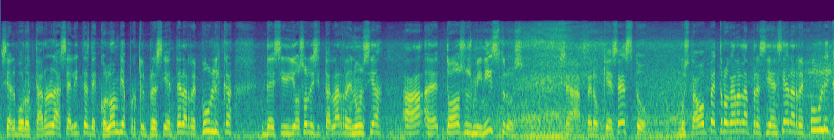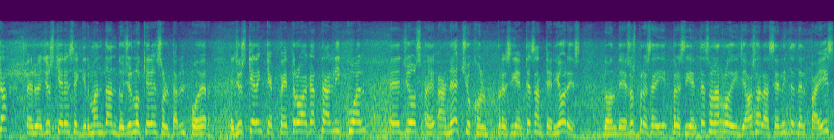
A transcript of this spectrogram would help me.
se alborotaron las élites de Colombia porque el presidente de la República decidió solicitar la renuncia a eh, todos sus ministros. O sea, ¿pero qué es esto? Gustavo Petro gana la presidencia de la República, pero ellos quieren seguir mandando, ellos no quieren soltar el poder. Ellos quieren que Petro haga tal y cual ellos eh, han hecho con presidentes anteriores, donde esos presidentes son arrodillados a las élites del país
